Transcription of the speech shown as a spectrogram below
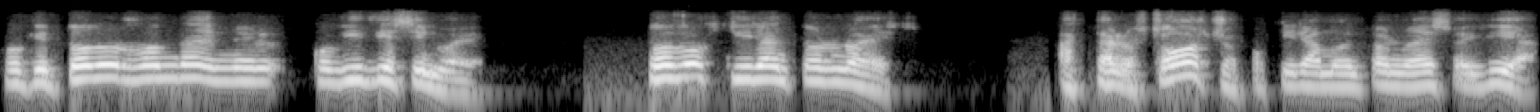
porque todo ronda en el COVID-19 todo gira en torno a eso. Hasta los ocho, pues giramos en torno a eso hoy día.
